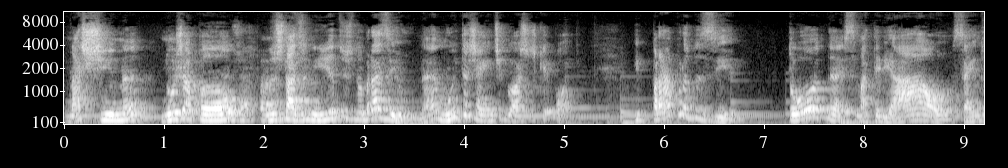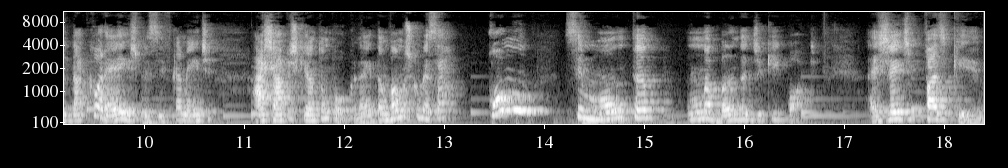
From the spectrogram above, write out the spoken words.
na China, no Japão, Japão. nos Estados Unidos, no Brasil. Né? Muita gente gosta de K-pop. E para produzir todo esse material, saindo da Coreia especificamente, a chapa esquenta um pouco. Né? Então vamos começar como se monta uma banda de K-pop a gente faz o quê?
